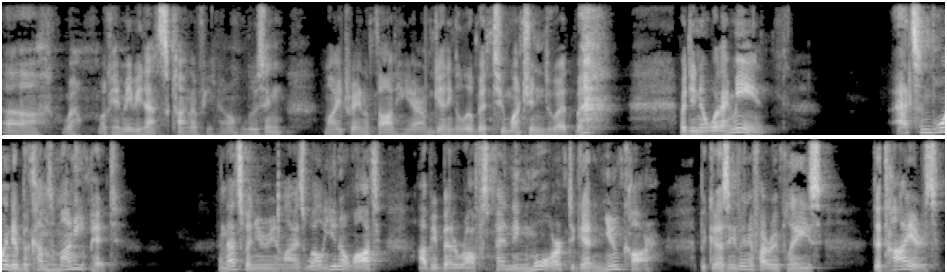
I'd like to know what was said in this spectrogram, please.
Uh, well, okay, maybe that's kind of, you know, losing my train of thought here. I'm getting a little bit too much into it, but, but you know what I mean. At some point, it becomes a money pit. And that's when you realize, well, you know what? I'd be better off spending more to get a new car. Because even if I replace the tires,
